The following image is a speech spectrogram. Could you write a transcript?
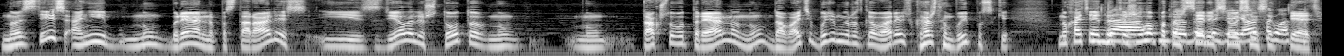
Но здесь они, ну, реально постарались и сделали что-то, ну, ну, так что вот реально, ну, давайте будем разговаривать в каждом выпуске. Но хотя это да, тяжело, потому да, что серии да, всего я, 75.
